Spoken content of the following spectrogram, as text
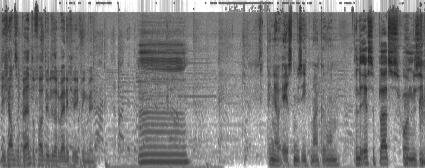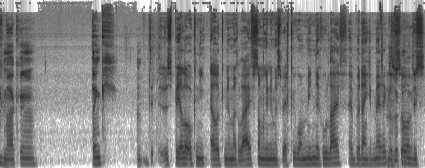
die ganse band, of houden jullie daar weinig rekening mee? Mm, Ik denk dat we eerst muziek maken gewoon. in de eerste plaats gewoon muziek maken. Ik denk, De- We spelen ook niet elk nummer live. Sommige nummers werken gewoon minder goed live, hebben we dan gemerkt. Dat is zo. Dus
